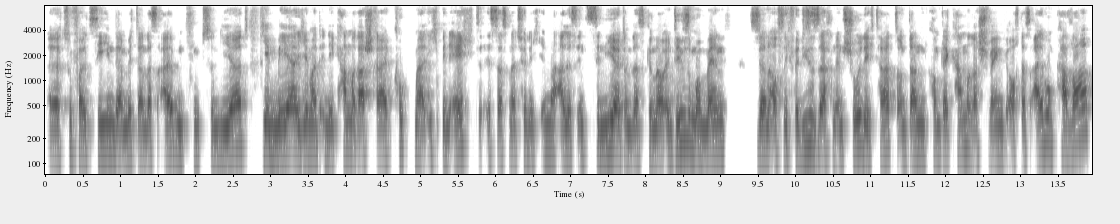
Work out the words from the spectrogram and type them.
äh, zu vollziehen, damit dann das Album funktioniert. Je mehr jemand in die Kamera schreit, guckt mal, ich bin echt, ist das natürlich immer alles inszeniert und das genau in diesem Moment sie dann auch sich für diese Sachen entschuldigt hat und dann kommt der Kameraschwenk auf das Albumcover.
